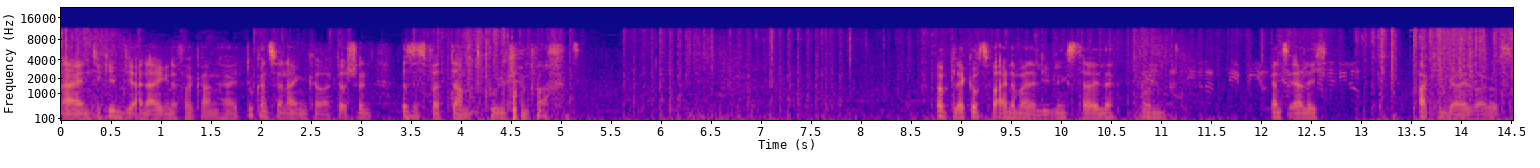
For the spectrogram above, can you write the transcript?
Nein, die geben dir eine eigene Vergangenheit. Du kannst deinen eigenen Charakter erstellen. Das ist verdammt cool gemacht. Bei Black Ops war einer meiner Lieblingsteile und ganz ehrlich, fucking geil war das.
